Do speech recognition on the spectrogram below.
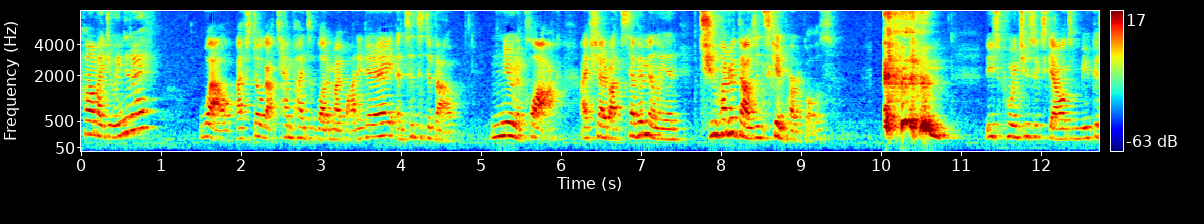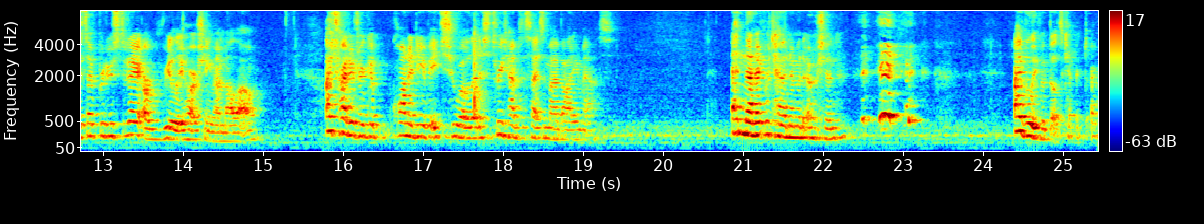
How am I doing today? Well, I've still got 10 pints of blood in my body today, and since it's about noon o'clock, I've shed about 7,200,000 skin particles. These 0.26 gallons of mucus I've produced today are really harshing my mellow. I try to drink a quantity of H2O that is three times the size of my body mass. And then I pretend I'm an ocean. I believe it builds character.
